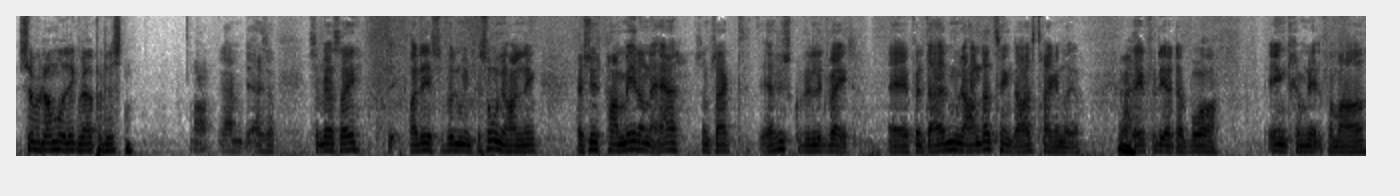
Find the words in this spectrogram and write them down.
så ville området ikke være på listen. Nå, jamen, det, altså, som jeg sagde, og det er selvfølgelig min personlige holdning, jeg synes parametrene er, som sagt, jeg synes det er lidt vagt. Øh, for der er alle mulige andre ting, der også trækker ned jo. Ja. Det er ikke fordi, at der bor en kriminel for meget.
